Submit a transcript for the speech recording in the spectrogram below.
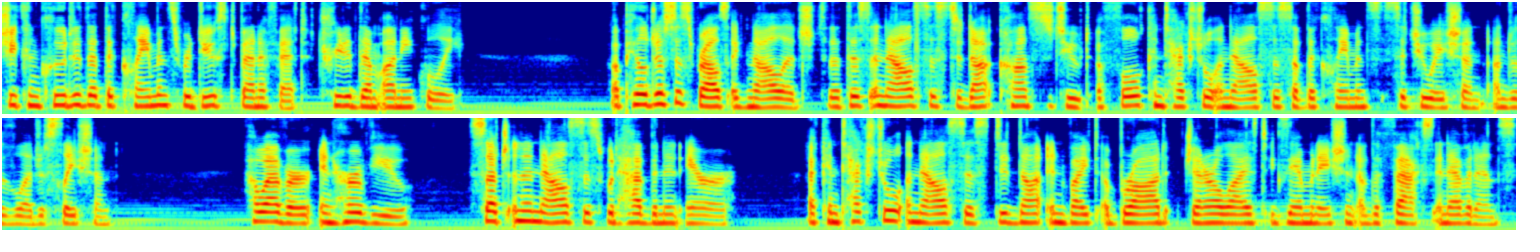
she concluded that the claimant's reduced benefit treated them unequally. Appeal Justice Rowles acknowledged that this analysis did not constitute a full contextual analysis of the claimant's situation under the legislation. However, in her view, such an analysis would have been an error. A contextual analysis did not invite a broad, generalized examination of the facts and evidence,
